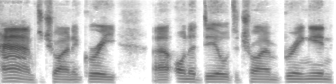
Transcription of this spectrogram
Ham to try and agree uh, on a deal to try and bring in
